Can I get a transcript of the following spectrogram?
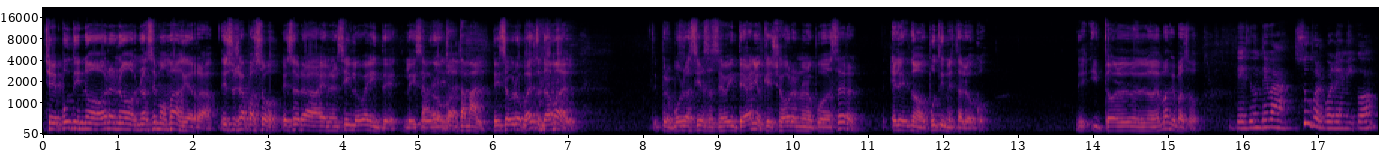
che, Putin no, ahora no, no hacemos más guerra. Eso ya pasó. Eso era en el siglo XX, le dice Claro, Europa. eso está mal. Le dice Europa, esto está mal. Pero vos lo hacías hace 20 años que yo ahora no lo puedo hacer. Él es- no, Putin está loco. Y, y todo lo demás, ¿qué pasó? Desde un tema súper polémico,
